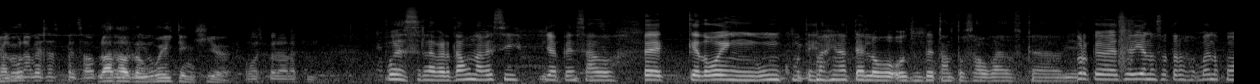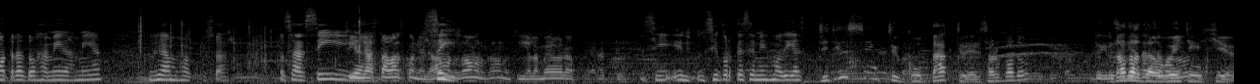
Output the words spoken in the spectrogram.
¿Alguna vez has pensado rather than waiting here? o esperar aquí? Pues la verdad una vez sí, ya he pensado. Eh, quedó en un, como te imagínate lo de tantos ahogados que había. Porque ese día nosotros, bueno, con otras dos amigas mías, nos íbamos a cruzar. O sea, sí. Sí, ya, estabas con él. Sí. Vámonos, vámonos, vámonos. Y a la mera hora, espérate. Sí, sí, porque ese mismo día. Did you think to go back to El Salvador ¿Regresarías rather a El than waiting here?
